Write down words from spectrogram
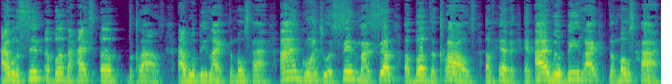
I will ascend above the heights of the clouds. I will be like the Most High. I'm going to ascend myself above the clouds of heaven, and I will be like the Most High.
